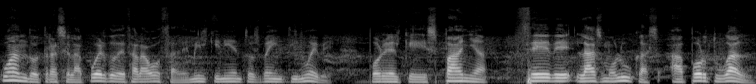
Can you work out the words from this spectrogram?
cuando, tras el acuerdo de Zaragoza de 1529, por el que España cede las Molucas a Portugal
